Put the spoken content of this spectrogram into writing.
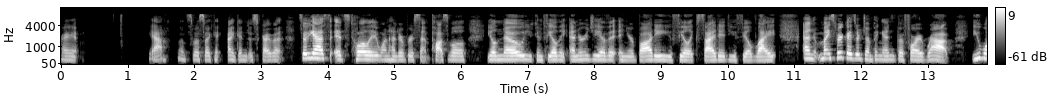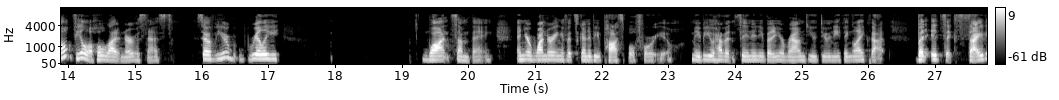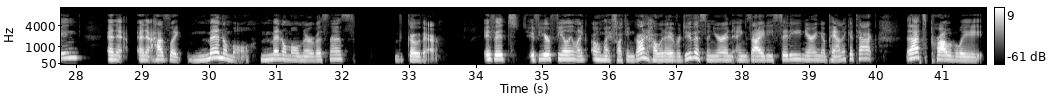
right? Yeah, that's the best I can, I can describe it. So, yes, it's totally 100% possible. You'll know, you can feel the energy of it in your body. You feel excited, you feel light. And my spirit guides are jumping in before I wrap. You won't feel a whole lot of nervousness. So, if you really want something and you're wondering if it's going to be possible for you, maybe you haven't seen anybody around you do anything like that, but it's exciting and it and it has like minimal minimal nervousness go there. If it's if you're feeling like oh my fucking god how would i ever do this? and you're in anxiety city nearing a panic attack that's probably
